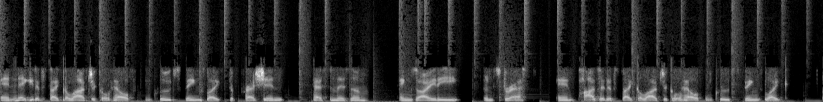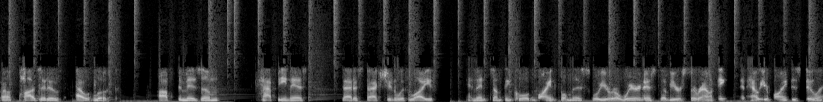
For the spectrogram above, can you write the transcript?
And negative psychological health includes things like depression, pessimism, anxiety, and stress. And positive psychological health includes things like uh, positive outlook, optimism, happiness, satisfaction with life, and then something called mindfulness, or your awareness of your surroundings and how your mind is doing.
